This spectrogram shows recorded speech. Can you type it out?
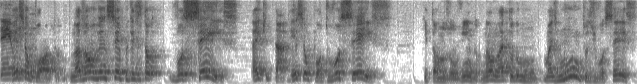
Um... Esse é o ponto. Nós vamos vencer, porque vocês, estão, vocês, aí que tá, esse é o ponto. Vocês que estão nos ouvindo, não, não é todo mundo, mas muitos de vocês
